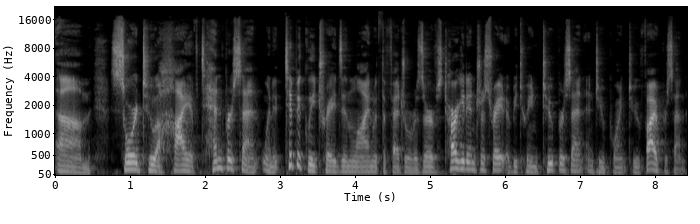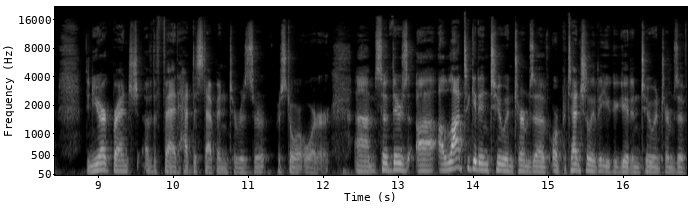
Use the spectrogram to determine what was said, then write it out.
um, soared to a high of 10% when it typically trades in line with the Federal Reserve's target interest rate of between 2% and 2.25%. The New York branch of the Fed had to step in to reser- restore order. Um, so there's a, a, lot to get into in terms of, or potentially that you could get into in terms of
